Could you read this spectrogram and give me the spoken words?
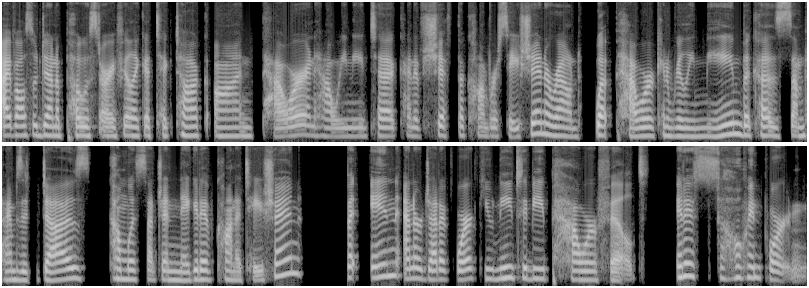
I've also done a post or I feel like a TikTok on power and how we need to kind of shift the conversation around what power can really mean because sometimes it does come with such a negative connotation. But in energetic work, you need to be power filled. It is so important.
